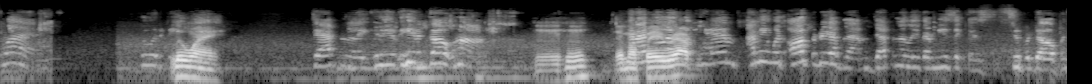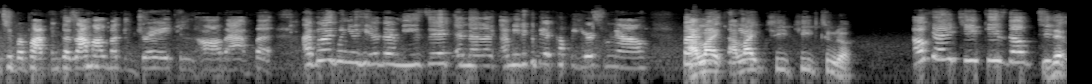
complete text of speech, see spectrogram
one, who would it be? Lil Wayne. Definitely, he, he the goat, huh? Mm-hmm. That's my I favorite like rapper. him, I mean, with all three of them, definitely their music is super dope and super popping because I'm all about the Drake and all that. But I feel like when you hear their music, and then like, I mean, it could be a couple years from now. But I like I when you- like Chief Keef too though. Okay, Chief Keef's dope too. That,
